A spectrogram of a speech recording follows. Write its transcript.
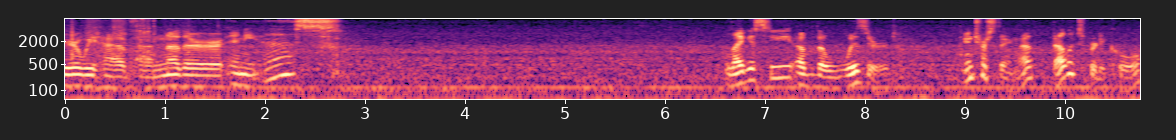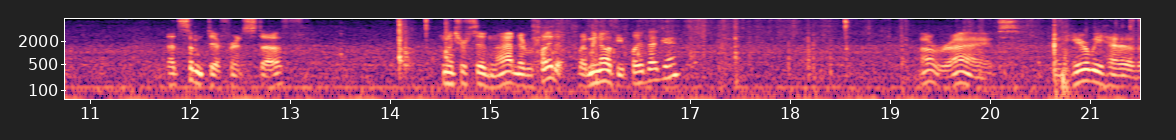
here we have another NES. Legacy of the Wizard. Interesting, that, that looks pretty cool. That's some different stuff. I'm interested in that, never played it. Let me know if you played that game. All right, and here we have,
